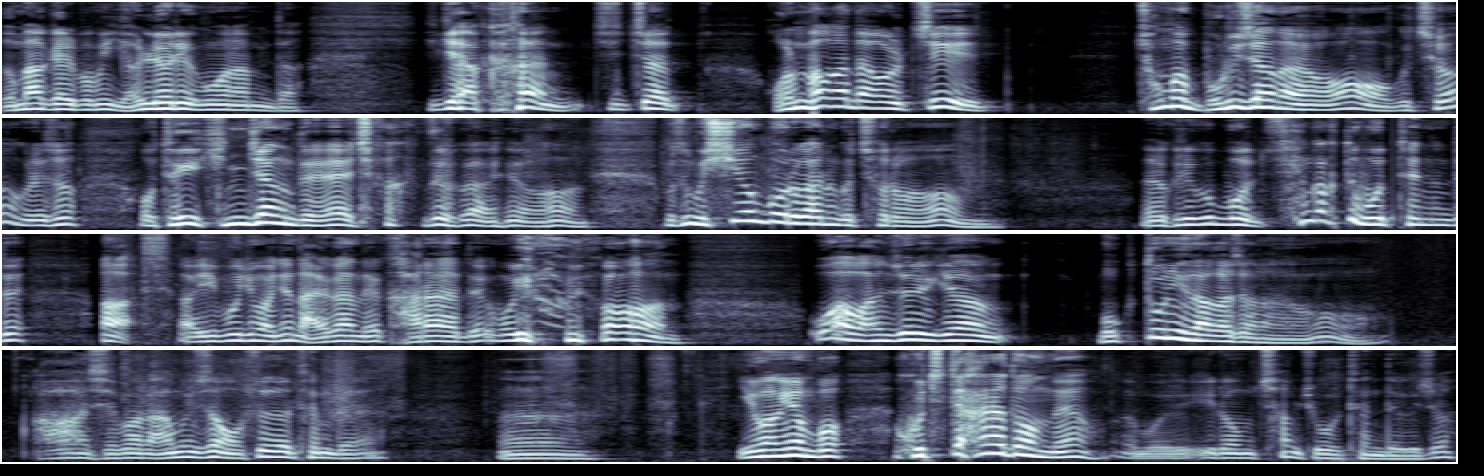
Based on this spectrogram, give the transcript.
음악 앨범이 열렬히 응원합니다. 이게 약간 진짜 얼마가 나올지 정말 모르잖아요. 그렇죠? 그래서 어 되게 긴장돼. 차가 들어가면 무슨 뭐 시험 보러 가는 것처럼. 네, 그리고 뭐 생각도 못 했는데 아, 아 이분이 완전 낡았네. 갈아야 돼. 뭐 이러면 와, 완전히 그냥 목돈이 나가잖아요. 아, 제발 아무 이상 없어야 될 텐데. 아, 이왕이면 뭐 고칠 때 하나도 없네요. 뭐 이러면 참 좋을 텐데. 그죠?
